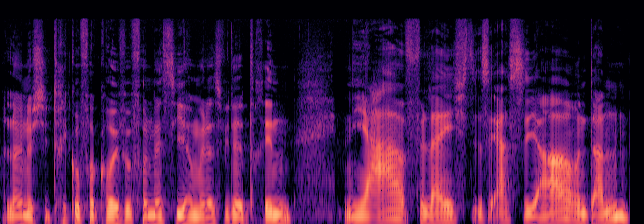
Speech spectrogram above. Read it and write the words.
allein durch die Trikotverkäufe von Messi haben wir das wieder drin. Ja, vielleicht das erste Jahr und dann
